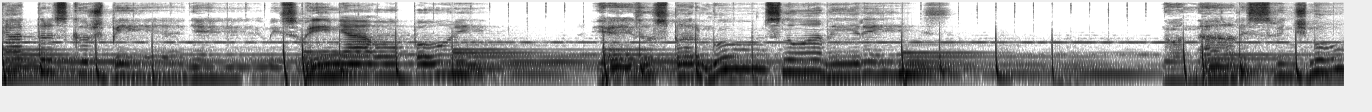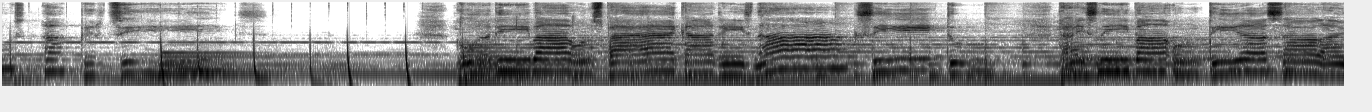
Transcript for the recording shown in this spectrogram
katrs, kurš pieņēmis viņa upuri. Jēzus par mums nomirīs, no nāves viņš mūs atpircīs. Godībā un spēkā drīz nāksī tu, taisnībā un tiesā, lai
